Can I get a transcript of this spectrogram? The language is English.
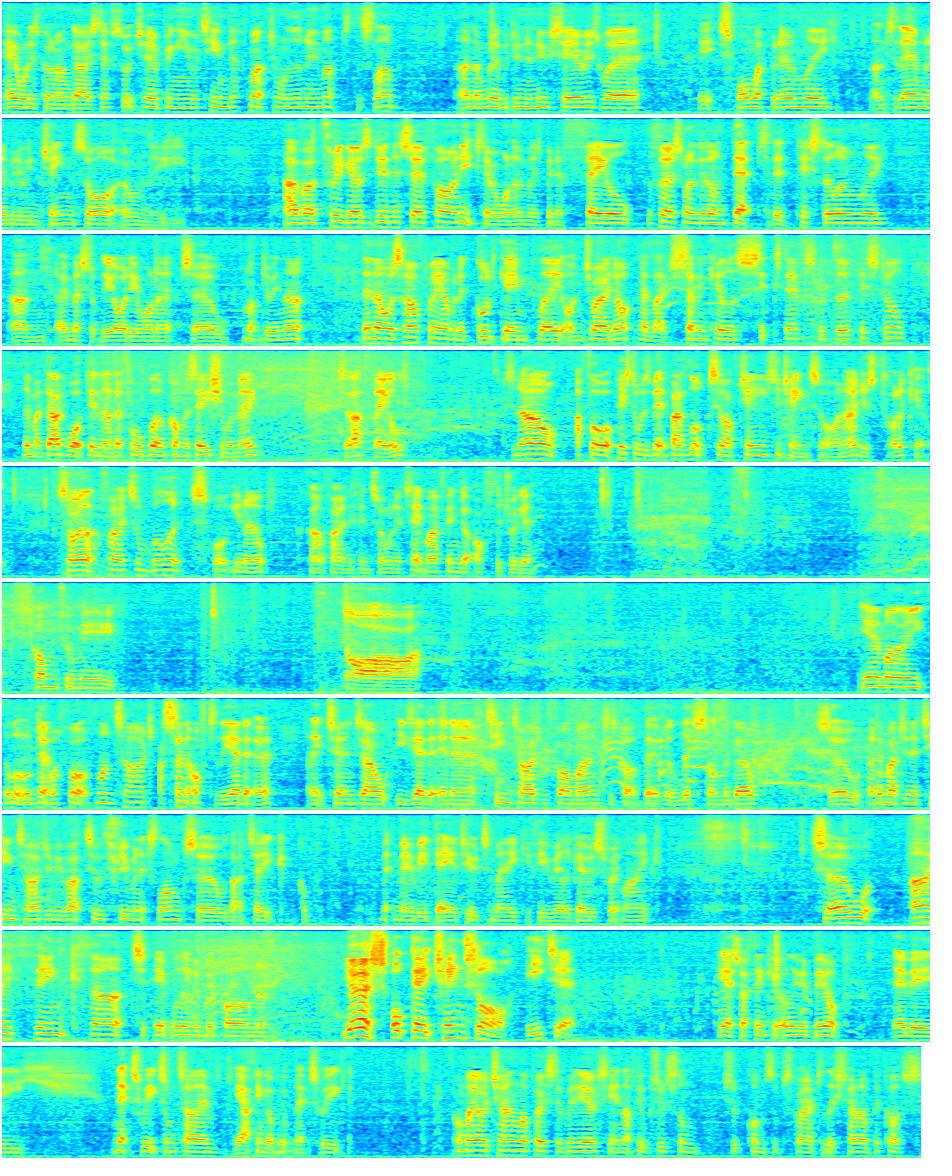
Hey, what is going on guys? Death Switch here, bringing you a team deathmatch on one of the new maps, the Slab. And I'm going to be doing a new series where it's one weapon only, and today I'm going to be doing chainsaw only. I've had three goes of doing this so far, and each and every one of them has been a fail. The first one I did on depth, I did pistol only, and I messed up the audio on it, so I'm not doing that. Then I was halfway having a good gameplay on Dry Dock, I had like 7 kills, 6 deaths with the pistol. Then my dad walked in and had a full blown conversation with me, so that failed. So now I thought pistol was a bit of bad luck, so I've changed to chainsaw and I just got a kill. Sorry that I fired some bullets, but you know, I can't fire anything, so I'm going to take my finger off the trigger. Come to me. Aww. Yeah, my little update my photo montage. I sent it off to the editor, and it turns out he's editing a team charge before mine because he's got a bit of a list on the go. So I'd imagine a team charge would be about two or three minutes long, so that'd take a couple, maybe a day or two to make if he really goes for it. Like, so I think that it will either be on. Yes, update chainsaw, eat it. Yes, I think it will either be up maybe next week sometime. Yeah, I think I'll be up next week. On my other channel, I post a video saying that people should some should come subscribe to this channel because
